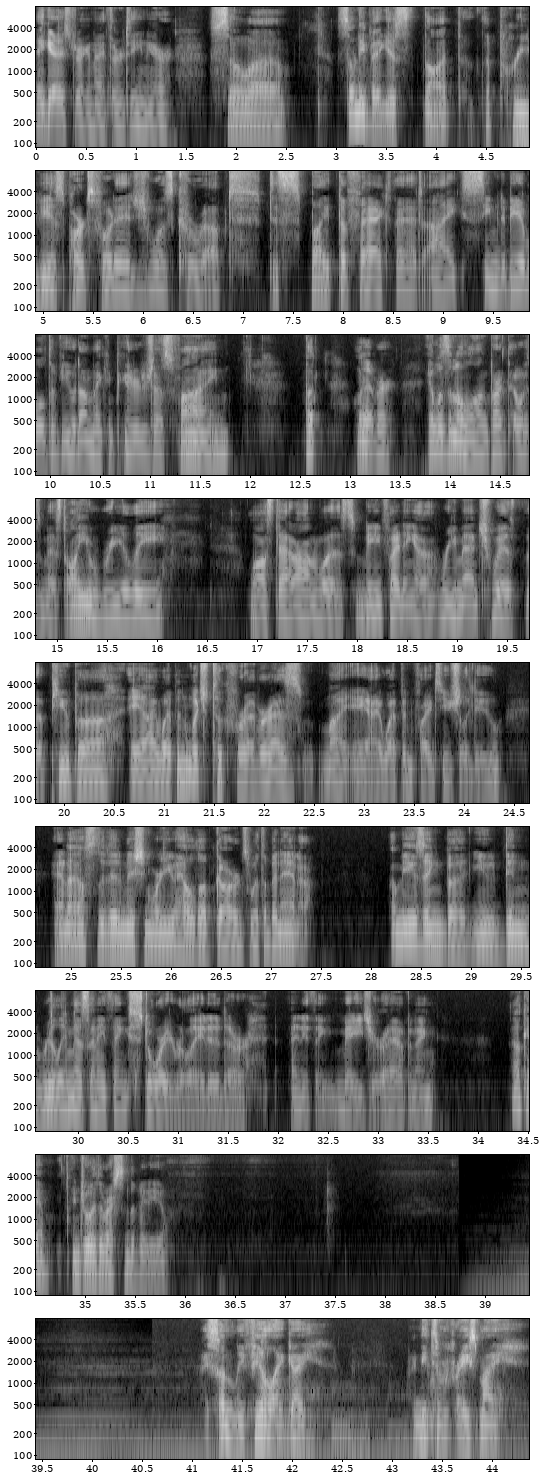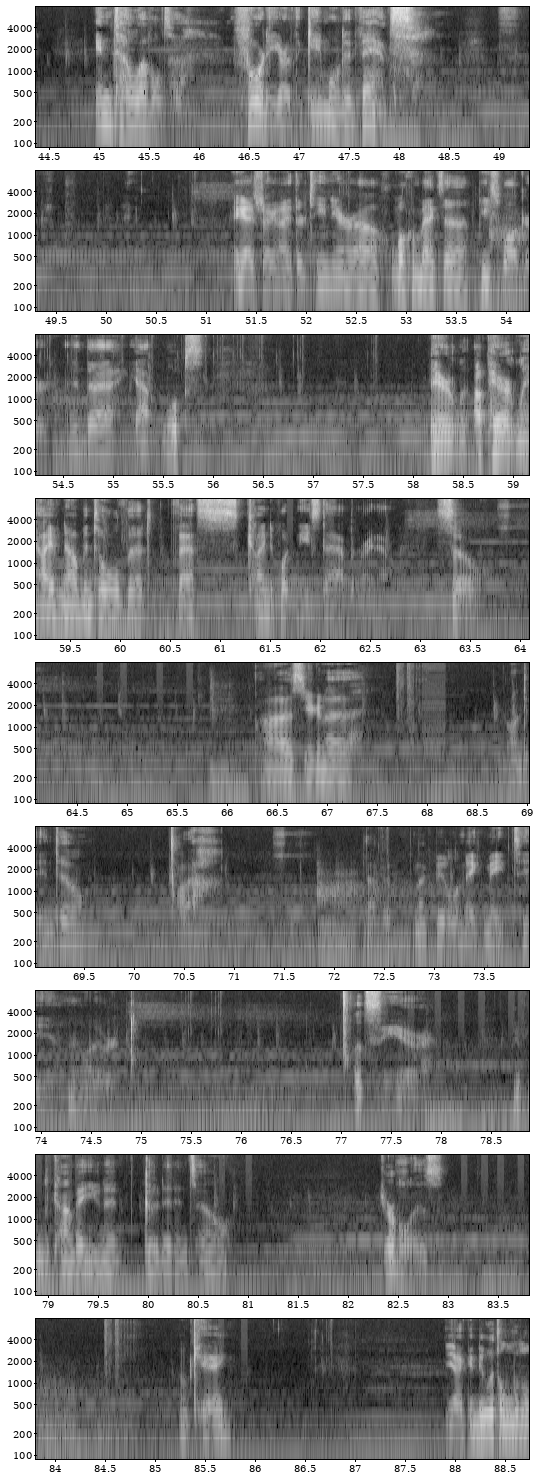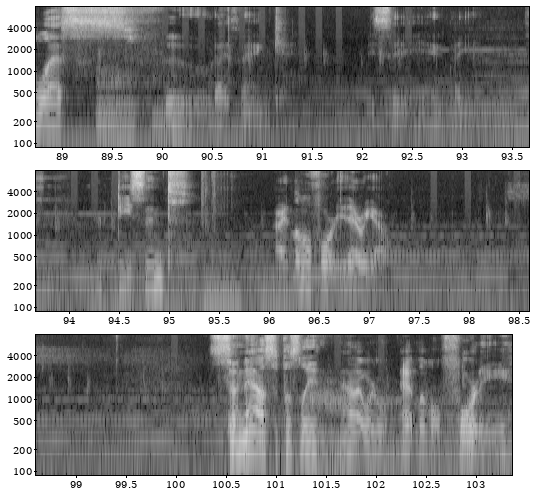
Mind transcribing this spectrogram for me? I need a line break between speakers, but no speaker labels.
Hey guys, Dragoneye 13 here. So, uh, Sony Vegas thought the previous parts footage was corrupt, despite the fact that I seem to be able to view it on my computer just fine. But, whatever. It wasn't a long part that was missed. All you really lost out on was me fighting a rematch with the Pupa AI weapon, which took forever, as my AI weapon fights usually do. And I also did a mission where you held up guards with a banana amusing, but you didn't really miss anything story related or anything major happening. Okay, enjoy the rest of the video. I suddenly feel like I I need to raise my intel level to 40 or the game won't advance. Hey guys, Dragoneye 13 here. Uh, welcome back to Peace Walker. And uh, yeah, whoops. Apparently, apparently, I have now been told that that's kind of what needs to happen right now. So, pause. You're gonna go into Intel. Ugh. Not good. Not gonna be able to make mate T. Eh, whatever. Let's see here. Move from the combat unit. Good at Intel. Durable is. Okay. Yeah, I can do with a little less food, I think. Let me see. You're decent. Alright, level 40, there we go. So now, supposedly, now that we're at level 40,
